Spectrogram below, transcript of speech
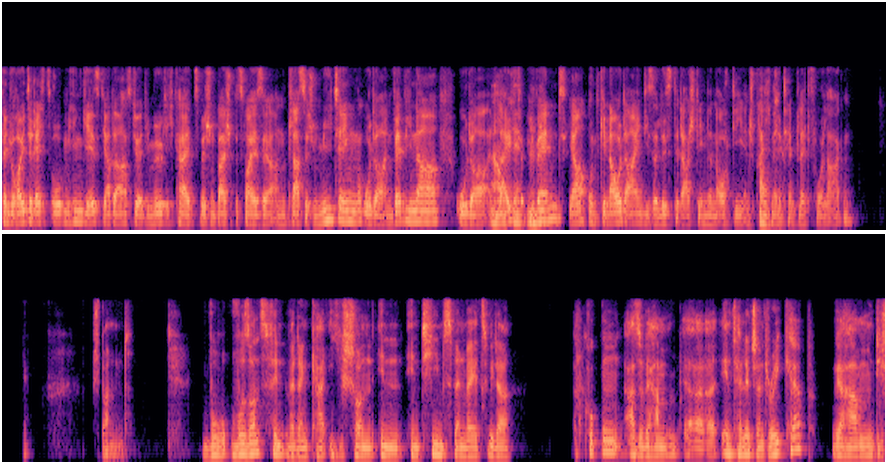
Wenn du heute rechts oben hingehst, ja, da hast du ja die Möglichkeit zwischen beispielsweise einem klassischen Meeting oder ein Webinar oder ein ah, okay. Live-Event, mhm. ja, und genau da in dieser Liste, da stehen dann auch die entsprechenden okay. Template-Vorlagen. Spannend. Wo, wo sonst finden wir denn KI schon in, in Teams, wenn wir jetzt wieder gucken? Also wir haben äh, Intelligent Recap, Wir haben die,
